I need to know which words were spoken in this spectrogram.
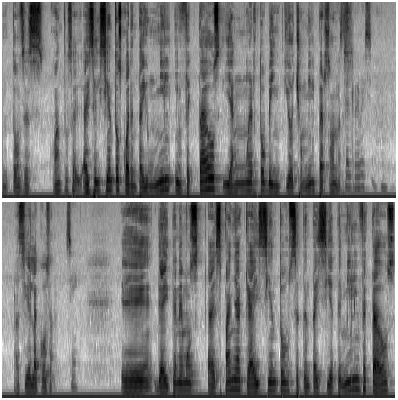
Entonces, ¿cuántos hay? Hay 641 mil infectados y han muerto 28 mil personas. Está al revés. Ajá. Así es la cosa. Sí. Eh, de ahí tenemos a España que hay 177 mil infectados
